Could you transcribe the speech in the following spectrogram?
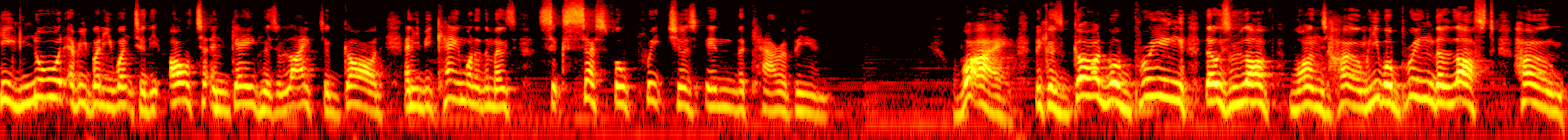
he ignored everybody, went to the altar and gave his life to God, and he became one of the most successful preachers in the Caribbean. Why? Because God will bring those loved ones home. He will bring the lost home.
